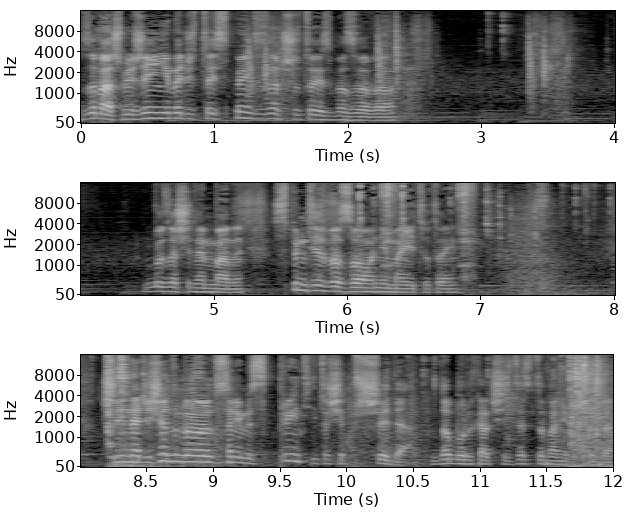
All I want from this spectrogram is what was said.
Zobaczmy, jeżeli nie będzie tutaj Sprint, to znaczy, że to jest bazowa. Był za 7 many. Sprint jest bazową, nie ma jej tutaj. Czyli na 10 levelu dostaniemy Sprint i to się przyda. Dobór kart się zdecydowanie przyda.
